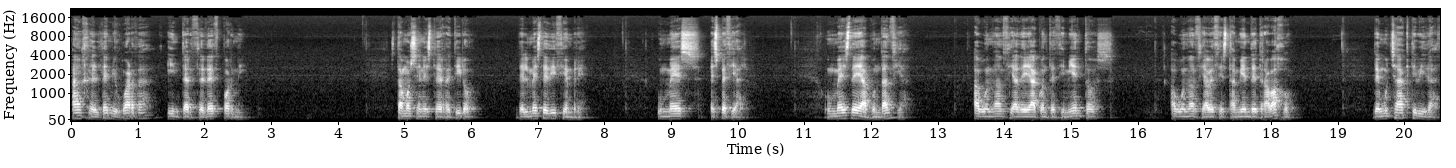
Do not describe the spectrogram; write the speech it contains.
Ángel de mi guarda, interceded por mí. Estamos en este retiro del mes de diciembre, un mes especial, un mes de abundancia, abundancia de acontecimientos, abundancia a veces también de trabajo, de mucha actividad,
